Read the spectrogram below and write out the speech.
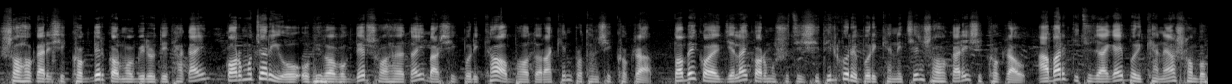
সহকারী শিক্ষকদের কর্মবিরতি থাকায় কর্মচারী ও অভিভাবকদের সহায়তায় বার্ষিক পরীক্ষা অব্যাহত রাখেন প্রধান শিক্ষকরা। তবে কয়েক জেলায় কর্মসূচি শিথিল করে পরীক্ষা নিচ্ছেন সহকারী শিক্ষকরাও। আবার কিছু জায়গায় পরীক্ষা নেওয়া সম্ভব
